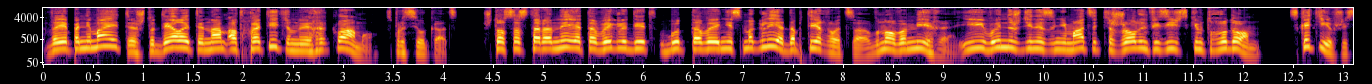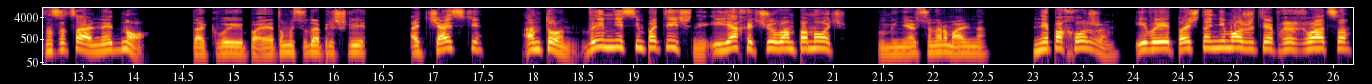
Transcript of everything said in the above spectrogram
«Вы понимаете, что делаете нам отвратительную рекламу?» — спросил Кац. «Что со стороны это выглядит, будто вы не смогли адаптироваться в новом мире и вынуждены заниматься тяжелым физическим трудом, скатившись на социальное дно». «Так вы поэтому сюда пришли?» «Отчасти. Антон, вы мне симпатичны, и я хочу вам помочь». «У меня все нормально». «Не похоже. И вы точно не можете прорваться,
